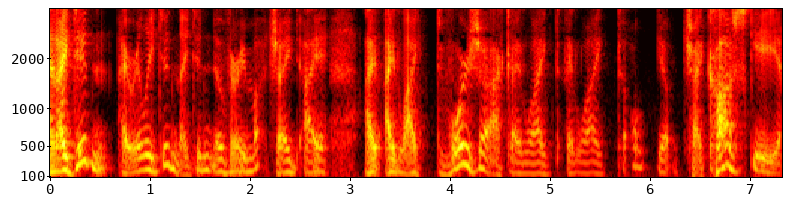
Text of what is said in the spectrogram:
And I didn't. I really didn't. I didn't know very much. I I I, I liked Dvorak. I liked I liked oh, you know, Tchaikovsky.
